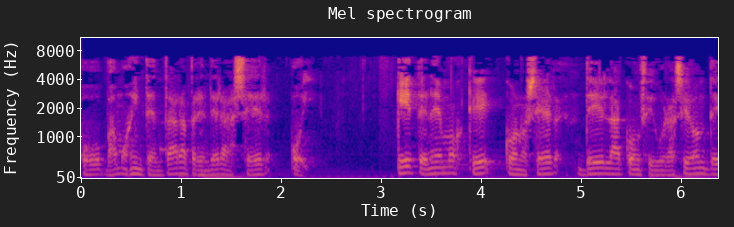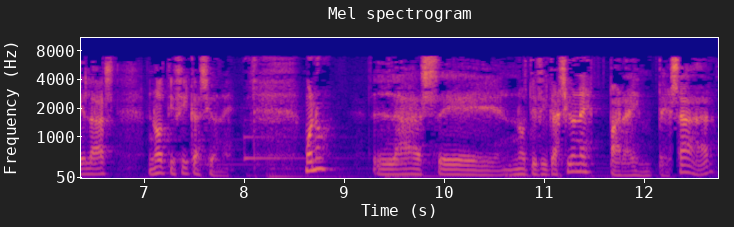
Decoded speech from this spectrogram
o vamos a intentar aprender a hacer hoy. ¿Qué tenemos que conocer de la configuración de las notificaciones? Bueno, las eh, notificaciones, para empezar,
